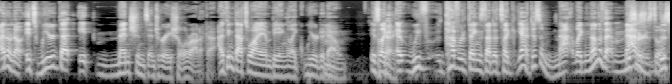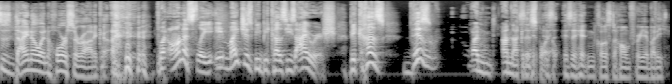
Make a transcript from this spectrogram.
i don't know it's weird that it mentions interracial erotica i think that's why i'm being like weirded Hmm. out is like Okay. uh, we've covered things that it's like yeah it doesn't matter like none of that matters This is, to this us is dino and horse erotica. but honestly it might just be because he's irish because this i'm i'm not going to is, spoil it- is it hitting close to home for you, buddy?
